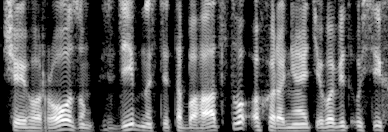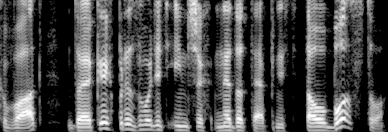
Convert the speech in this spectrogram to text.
що його розум, здібності та багатство охороняють його від усіх вад, до яких призводять інших недотепність та убоство.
